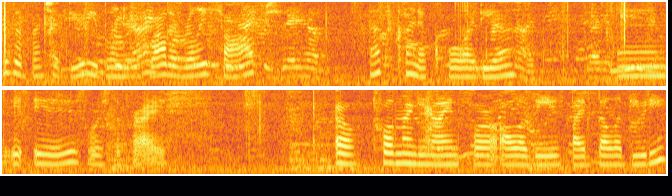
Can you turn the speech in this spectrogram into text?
There's a bunch of beauty blenders. Wow, they're really soft. That's kind of cool idea. And it is, where's the price? Oh, $12.99 for all of these by Bella Beauty.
